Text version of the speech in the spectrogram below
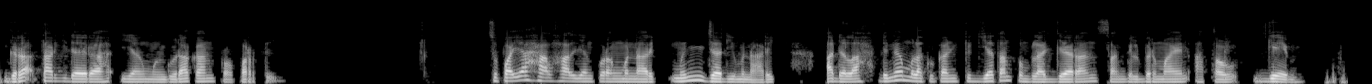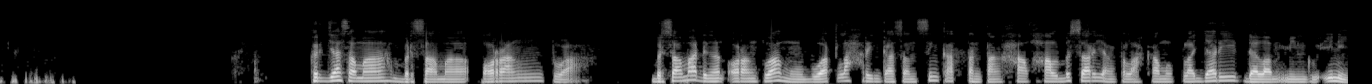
Gerak tari daerah yang menggunakan properti. Supaya hal-hal yang kurang menarik menjadi menarik adalah dengan melakukan kegiatan pembelajaran sambil bermain atau game. Kerjasama bersama orang tua. Bersama dengan orang tuamu, buatlah ringkasan singkat tentang hal-hal besar yang telah kamu pelajari dalam minggu ini.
